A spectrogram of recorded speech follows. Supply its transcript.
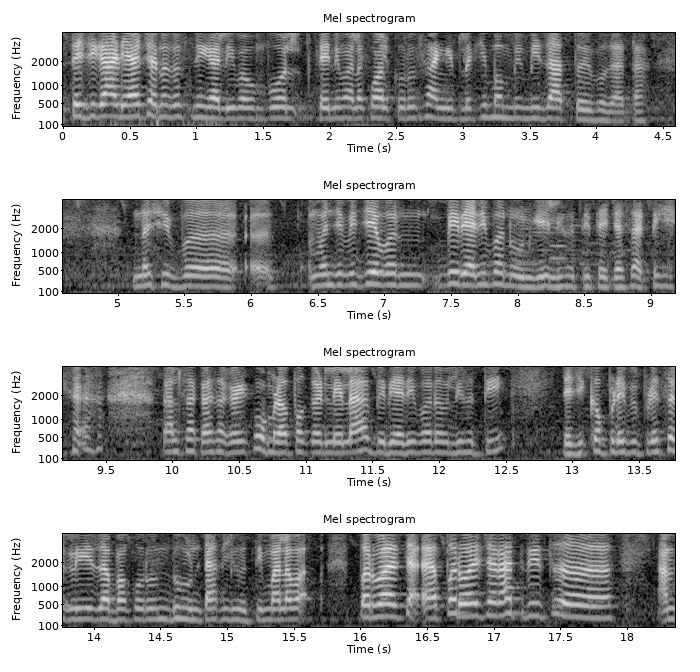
त्याची गाडी अचानकच निघाली. मग बोल त्यांनी मला कॉल करून सांगितलं की मम्मी मी जातोय बघ आता. नशीब म्हणजे मी जेवण बिर्याणी बनवून गेली होती त्याच्यासाठी. काल सकाळ सकाळी कोंबडा पकडलेला बिर्याणी बनवली होती. त्याची कपडे बिपडे सगळी जमा करून धुवून टाकली होती. मला परवाच्या परवाच्या रात्रीच आम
